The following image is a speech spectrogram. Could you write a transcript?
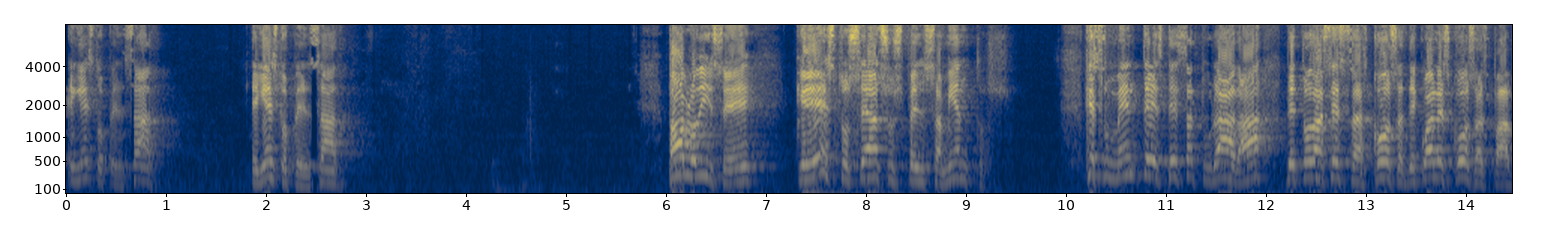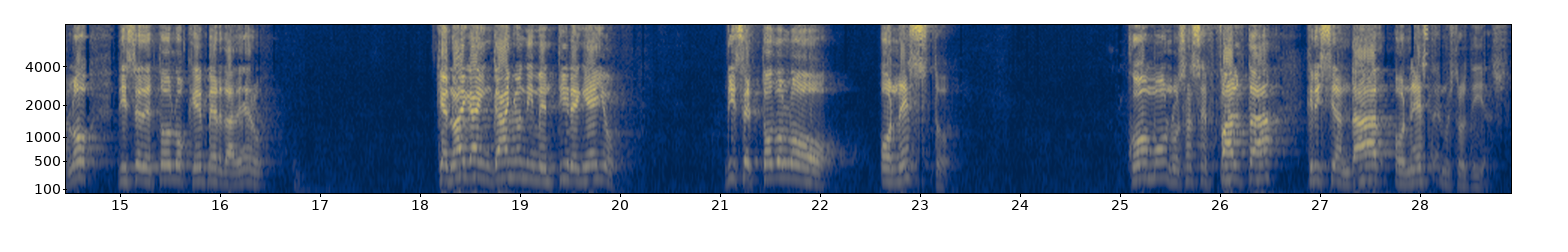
en esto pensad. En esto pensad. Pablo dice que estos sean sus pensamientos. Que su mente esté saturada de todas estas cosas. ¿De cuáles cosas, Pablo? Dice de todo lo que es verdadero. Que no haya engaño ni mentir en ello. Dice todo lo honesto. ¿Cómo nos hace falta cristiandad honesta en nuestros días?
